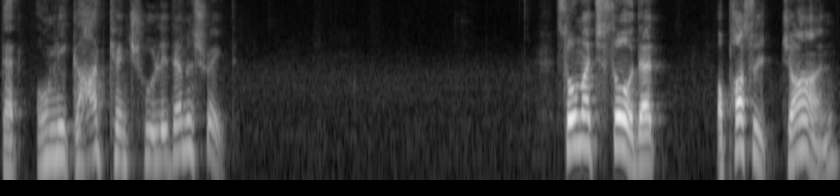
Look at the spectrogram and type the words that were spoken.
that only God can truly demonstrate. So much so that Apostle John,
